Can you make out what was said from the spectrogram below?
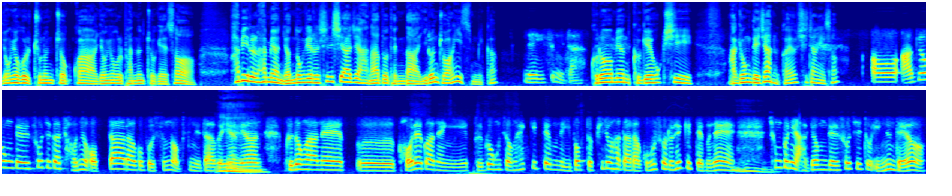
용역을 주는 쪽과 용역을 받는 쪽에서 합의를 하면 연동제를 실시하지 않아도 된다 이런 조항이 있습니까? 네, 있습니다. 그러면 그게 혹시 악용되지 않을까요 시장에서? 어, 악용될 소지가 전혀 없다라고 볼 수는 없습니다. 왜냐하면 예. 그동안에 그 거래 관행이 불공정했기 때문에 이 법도 필요하다라고 호소를 했기 때문에 음. 충분히 악용될 소지도 있는데요.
